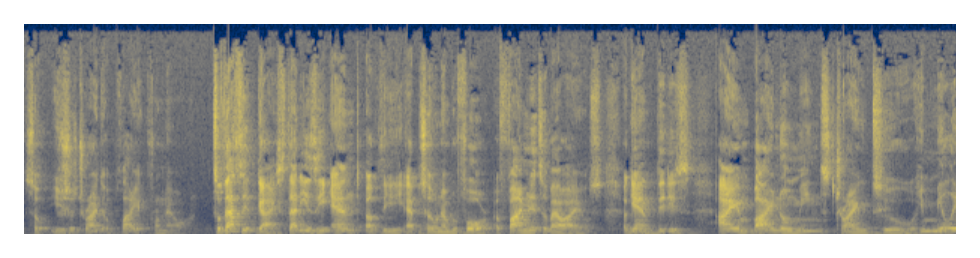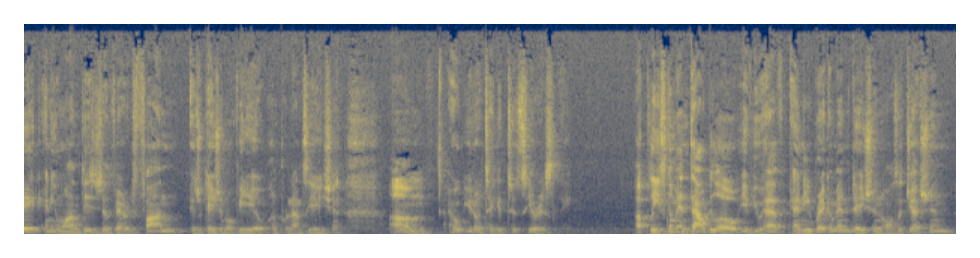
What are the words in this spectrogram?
So you should try to apply it from now on. So that's it guys, that is the end of the episode number 4 of 5 minutes about IELTS. Again, this is I am by no means trying to humiliate anyone. This is a very fun educational video on pronunciation. Um, I hope you don't take it too seriously. Uh, please comment down below if you have any recommendation or suggestion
